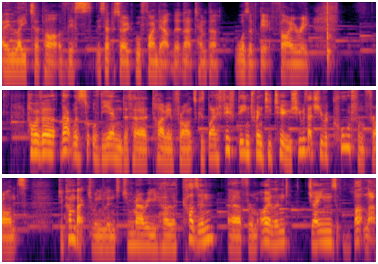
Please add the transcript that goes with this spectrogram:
a later part of this this episode, we'll find out that that temper was a bit fiery. However, that was sort of the end of her time in France because by 1522 she was actually recalled from France to come back to England to marry her cousin uh, from Ireland, James Butler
